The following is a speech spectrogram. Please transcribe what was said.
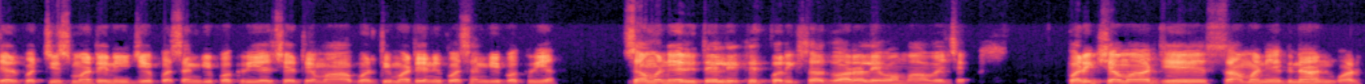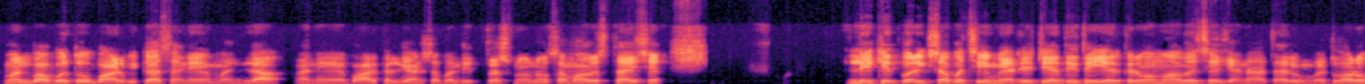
હજાર પચીસ માટેની જે પસંદગી પ્રક્રિયા છે, તેમાં આ ભરતી માટેની પસંદગી પ્રક્રિયા સામાન્ય રીતે લેખિત પરીક્ષા દ્વારા લેવામાં આવે છે. પરીક્ષામાં જે સામાન્ય જ્ઞાન, વર્તમાન બાબતો, બાળ વિકાસ અને મહિલા અને બાળ કલ્યાણ સંબંધિત પ્રશ્નોનો સમાવેશ થાય છે. લેખિત પરીક્ષા પછી મેરિટ યાદી તૈયાર કરવામાં આવે છે, જેના આધારે ઉમેદવારો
